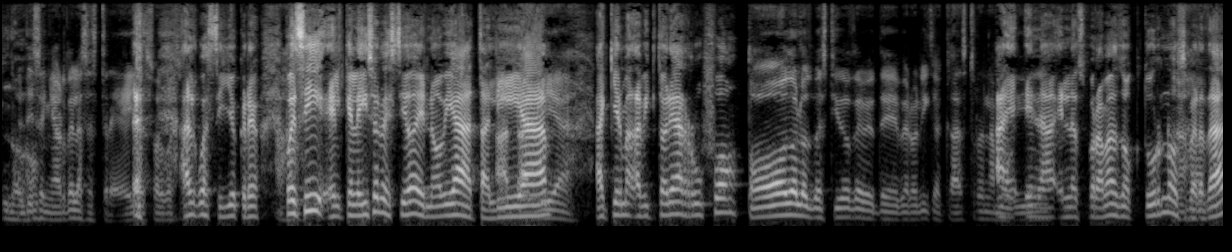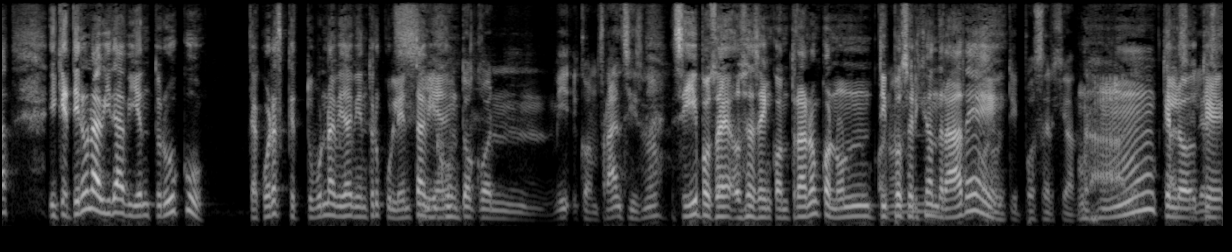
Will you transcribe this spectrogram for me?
no. El diseñador de las estrellas o algo así. Algo así, yo creo. Ajá. Pues sí, el que le hizo el vestido de novia a A Talía, Thalía. a, quién más? a Victoria Rufo, Todos los vestidos de, de Verónica Castro en la a- movida. en, la- en los programas nocturnos, Ajá. ¿verdad? Y que tiene una vida bien trucu. ¿Te acuerdas que tuvo una vida bien truculenta, Sí, bien? junto con, con Francis, ¿no? Sí, pues, eh, o sea, se encontraron con un Con tipo un- Sergio Con Andrade. un tipo Sergio Andrade. Que, lo, que,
